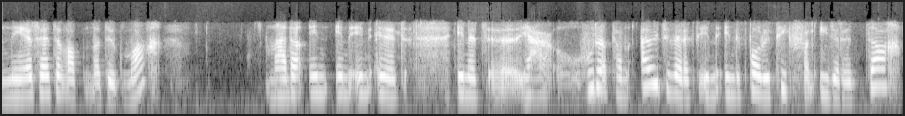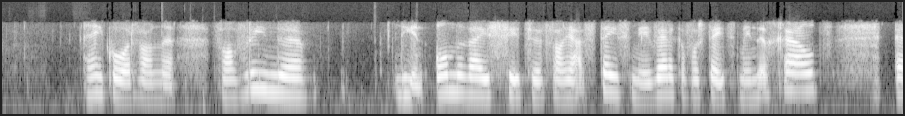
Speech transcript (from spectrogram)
neerzetten, wat natuurlijk mag. Maar dan in, in, in, in het, in het eh, ja, hoe dat dan uitwerkt in, in de politiek van iedere dag. Ik hoor van, eh, van vrienden die in onderwijs zitten, van ja, steeds meer werken voor steeds minder geld. Eh,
